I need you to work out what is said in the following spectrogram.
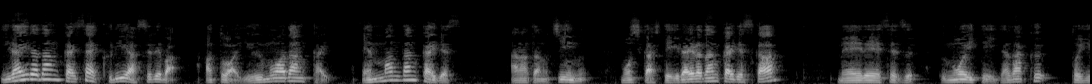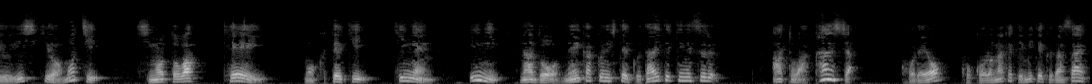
イライラ段階さえクリアすれば、あとはユーモア段階、円満段階です。あなたのチーム、もしかしてイライラ段階ですか？命令せず動いていただくという意識を持ち、仕事は経緯、目的、期限、意義などを明確にして具体的にする。あとは感謝。これを心がけてみてください。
